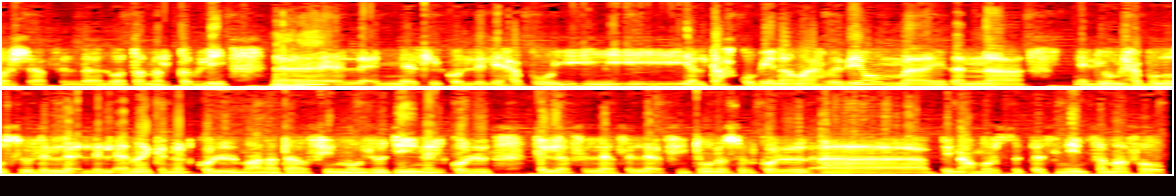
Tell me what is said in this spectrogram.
برشا في الوطن القبلي. الناس الكل اللي يحبوا يلتحقوا بنا مرحبا بهم اذا اليوم نحبوا نوصلوا للأماكن الكل معناتها فين موجودين الكل. في في في, في تونس الكل. آه بين عمر ست سنين فما فوق.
